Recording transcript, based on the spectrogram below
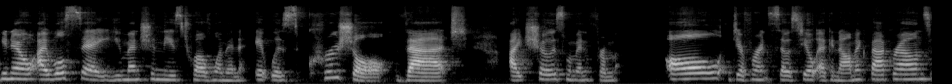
You know, I will say, you mentioned these 12 women. It was crucial that I chose women from all different socioeconomic backgrounds,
